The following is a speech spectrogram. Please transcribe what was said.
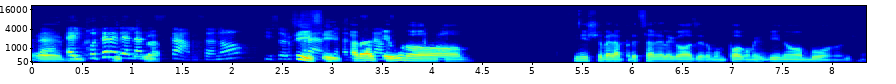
eh, è il potere della la... distanza, no? Ti sorprende. Sì, sì, sarà che uno finisce per apprezzare le cose dopo un po' come il vino buono. Diciamo.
